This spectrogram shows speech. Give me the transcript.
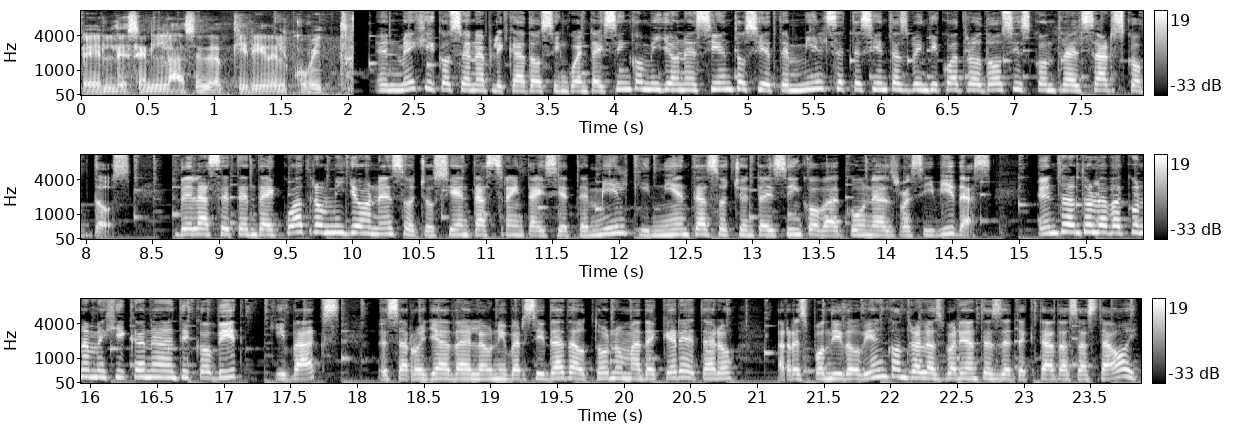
el desenlace de adquirir el COVID. En México se han aplicado 55.107.724 dosis contra el SARS-CoV-2, de las 74.837.585 vacunas recibidas. En tanto, la vacuna mexicana anti-COVID, Kivax, desarrollada en la Universidad Autónoma de Querétaro, ha respondido bien contra las variantes detectadas hasta hoy,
